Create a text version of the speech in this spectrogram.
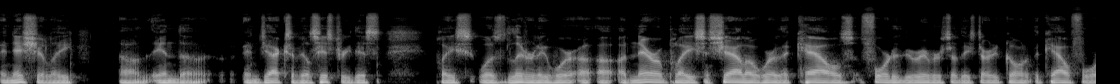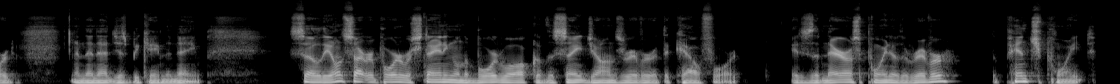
initially uh, in the in Jacksonville's history, this place was literally where a, a, narrow place and shallow where the cows forded the river, so they started calling it the Cow Ford, and then that just became the name. So the on-site reporter was standing on the boardwalk of the St. Johns River at the Cow Ford. It is the narrowest point of the river, the pinch point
